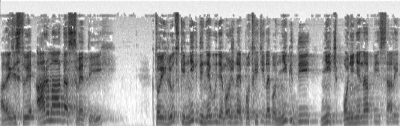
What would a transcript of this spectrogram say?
Ale existuje armáda svetých, ktorých ľudsky nikdy nebude možné podchytiť, lebo nikdy nič oni nenapísali,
